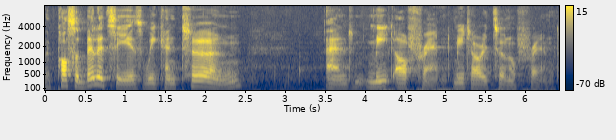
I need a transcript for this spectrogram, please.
the possibility is we can turn and meet our friend, meet our eternal friend.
